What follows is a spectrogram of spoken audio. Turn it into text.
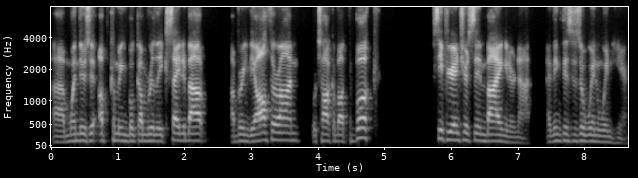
Um, when there's an upcoming book I'm really excited about, I'll bring the author on. We'll talk about the book, see if you're interested in buying it or not. I think this is a win win here.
